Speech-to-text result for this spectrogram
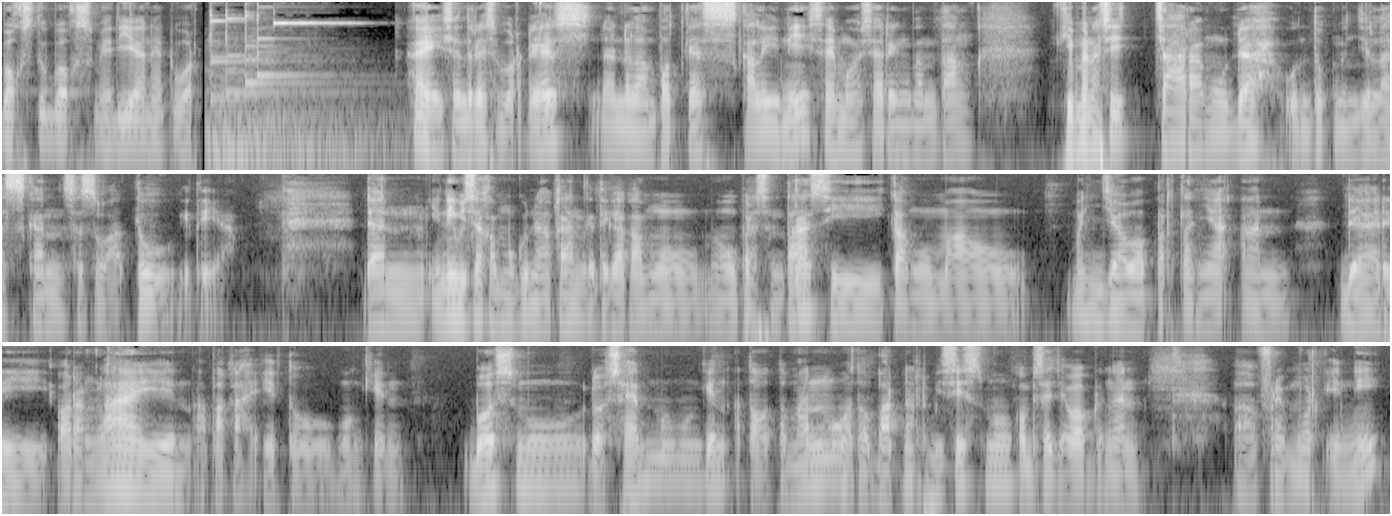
Box to Box Media Network. Hai, saya Andreas Bordes, dan dalam podcast kali ini saya mau sharing tentang gimana sih cara mudah untuk menjelaskan sesuatu gitu ya. Dan ini bisa kamu gunakan ketika kamu mau presentasi, kamu mau menjawab pertanyaan dari orang lain, apakah itu mungkin bosmu, dosenmu mungkin, atau temanmu, atau partner bisnismu, kamu bisa jawab dengan uh, framework ini.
